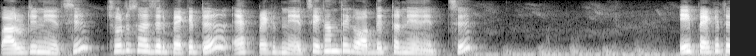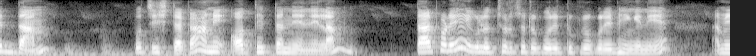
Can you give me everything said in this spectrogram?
পাউরুটি নিয়েছি। ছোট সাইজের প্যাকেটে এক প্যাকেট নিয়েছি। এখান থেকে অর্ধেকটা নিয়ে নিচ্ছি। এই প্যাকেটের দাম পঁচিশ টাকা। আমি অর্ধেকটা নিয়ে নিলাম। তারপরে এগুলো ছোট ছোট করে, টুকরো করে ভেঙে নিয়ে আমি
